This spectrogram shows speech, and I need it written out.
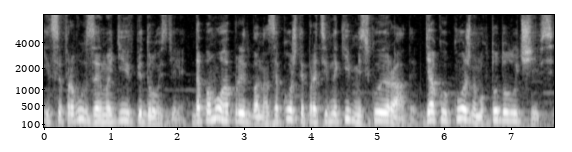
і цифрову взаємодію в підрозділі. Допомога придбана за кошти працівників міської ради. Дякую кожному, хто долучився.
